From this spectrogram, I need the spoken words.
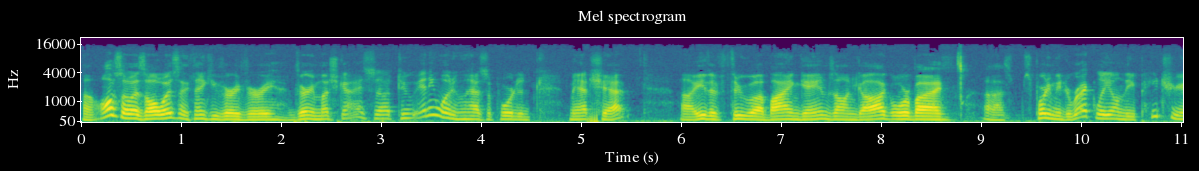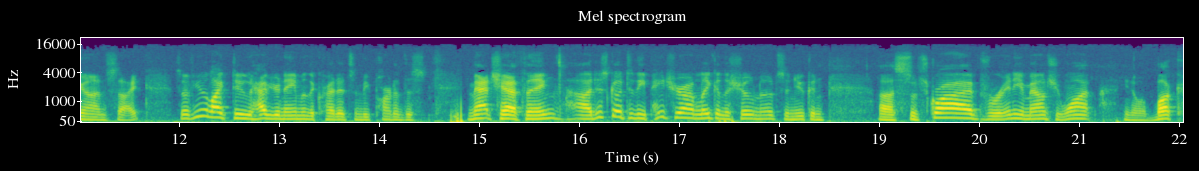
Uh, also, as always, I thank you very, very, very much, guys, uh, to anyone who has supported Matt Chat, uh, either through uh, buying games on GOG or by supporting me directly on the Patreon site. So if you would like to have your name in the credits and be part of this Matt Chat thing, just go to the Patreon link in the show notes and you can subscribe for any amount you want you know, a buck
